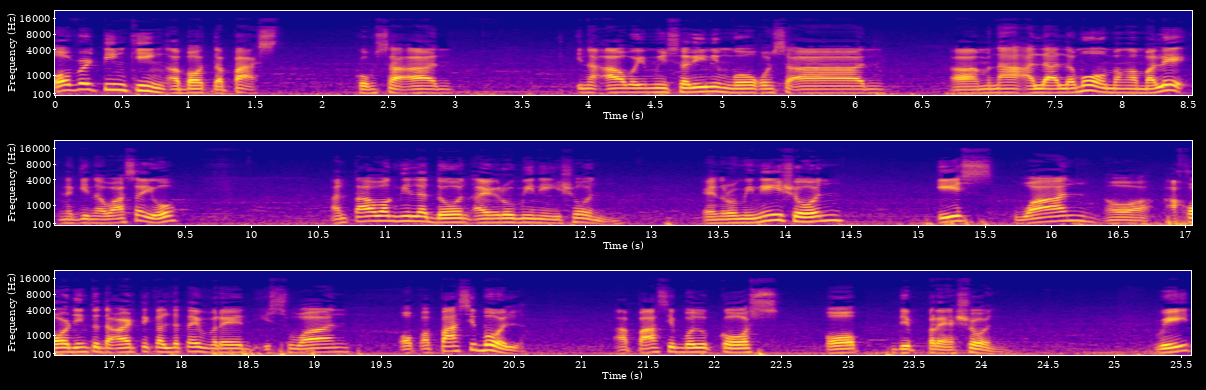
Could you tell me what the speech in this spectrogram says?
overthinking about the past kung saan inaaway mo yung sarili mo kung saan um, naaalala mo ang mga mali na ginawa sa'yo ang tawag nila doon ay rumination. And rumination is one oh, according to the article that I've read is one of a possible a possible cause of depression. Wait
